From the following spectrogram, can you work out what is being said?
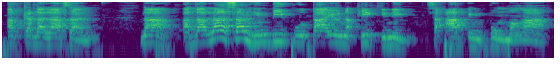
at kadalasan? Na kadalasan hindi po tayo nakikinig sa ating pong mga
